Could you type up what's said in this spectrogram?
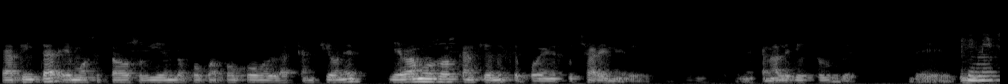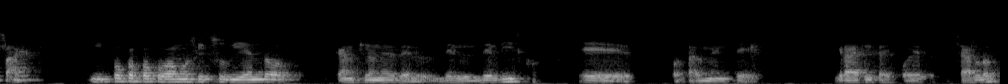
gratuita. Hemos estado subiendo poco a poco las canciones. Llevamos dos canciones que pueden escuchar en el, canal de YouTube de, de Y poco a poco vamos a ir subiendo canciones del, disco. Eh, totalmente gratis, ahí puedes escucharlos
